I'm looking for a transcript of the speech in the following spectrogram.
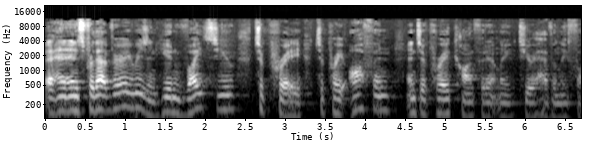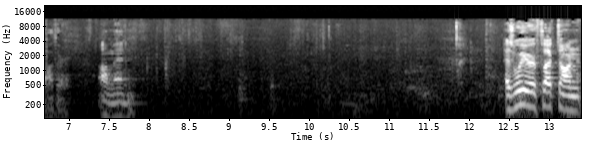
And it's for that very reason He invites you to pray, to pray often, and to pray confidently to your Heavenly Father. Amen. As we reflect on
